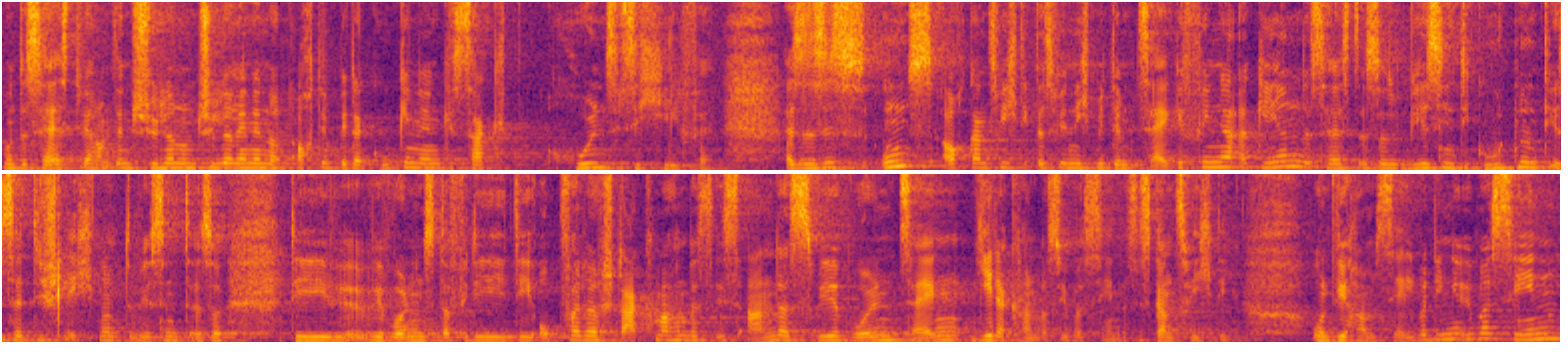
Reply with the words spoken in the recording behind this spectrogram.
Und das heißt, wir haben den Schülern und Schülerinnen und auch den Pädagoginnen gesagt, holen Sie sich Hilfe. Also es ist uns auch ganz wichtig, dass wir nicht mit dem Zeigefinger agieren. Das heißt also, wir sind die Guten und ihr seid die Schlechten und wir sind also die, wir wollen uns dafür die, die Opfer da stark machen. Das ist anders. Wir wollen zeigen, jeder kann was übersehen. Das ist ganz wichtig. Und wir haben selber Dinge übersehen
